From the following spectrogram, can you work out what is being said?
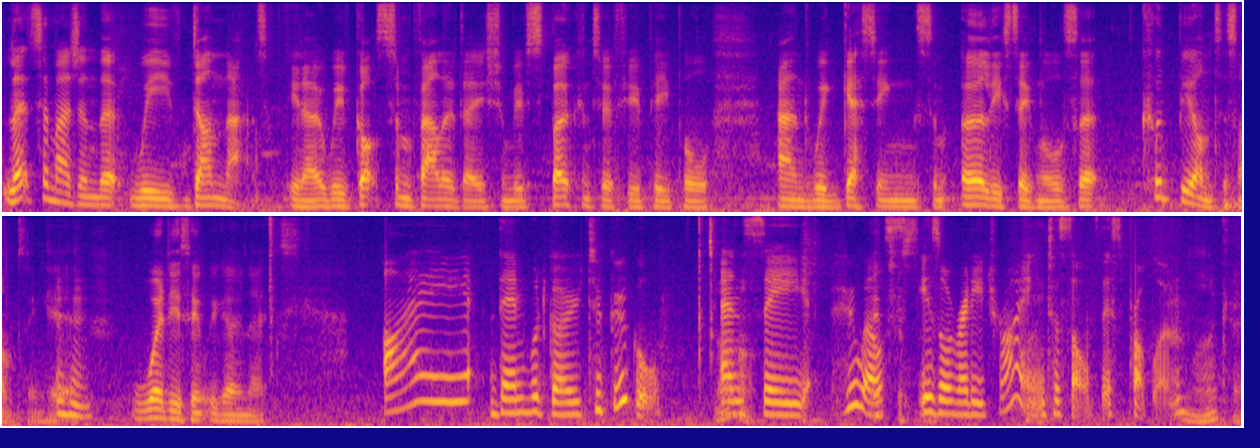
let's imagine that we've done that. You know, we've got some validation, we've spoken to a few people, and we're getting some early signals that could be onto something here. Mm-hmm. Where do you think we go next? I then would go to Google and see who else is already trying to solve this problem. Okay.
